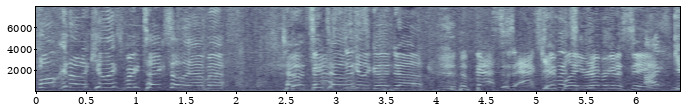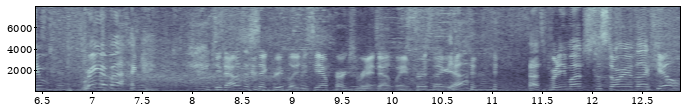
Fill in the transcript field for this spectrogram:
Vulcan on a killing spree takes on the MF. The T Tower's uh, fastest- going to go down. the fastest Give replay you're ever going to see. I give. Bring it back. Dude, that was a sick replay. Did you see how Perkz ran down lane for a second? Yeah, that's pretty much the story of that kill.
